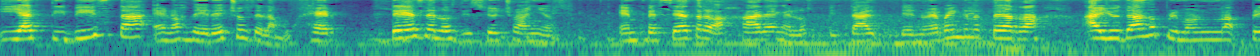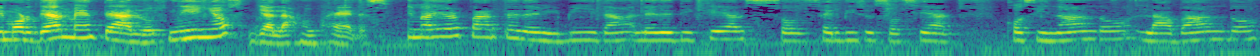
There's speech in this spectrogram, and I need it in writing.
y activista en los derechos de la mujer desde los 18 años. Empecé a trabajar en el hospital de Nueva Inglaterra ayudando primordialmente a los niños y a las mujeres. Mi mayor parte de mi vida le dediqué al servicio social, cocinando, lavando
